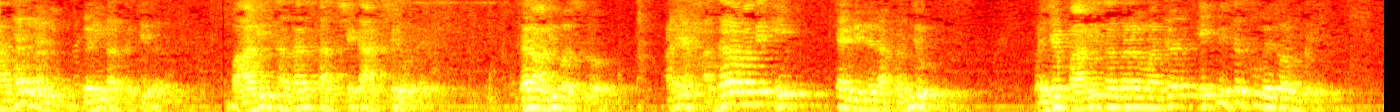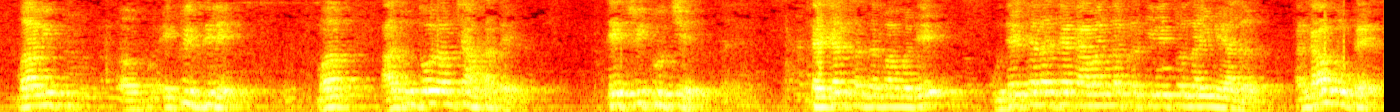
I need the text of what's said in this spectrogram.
साधारण नाही गणित असं केलं बावीस हजार सातशे का आठशे होते. तर आम्ही बसलो आणि हजारामध्ये एक कॅन्डिडेट आपण देऊ म्हणजे बावीस हजारामध्ये एकवीसच उमेदवार होते. मग आम्ही एकवीस दिले. मग अजून दोन आमच्या हातात आहे ते स्वीकृतचे. त्याच्या संदर्भामध्ये उद्याच्याला ज्या गावांना प्रतिनिधित्व नाही मिळालं आणि गाव मोठं आहे.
